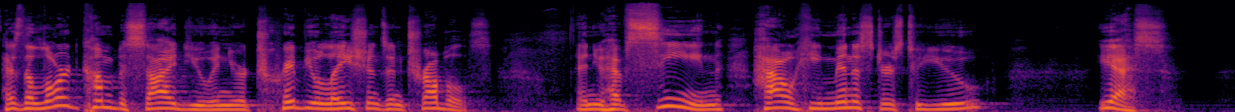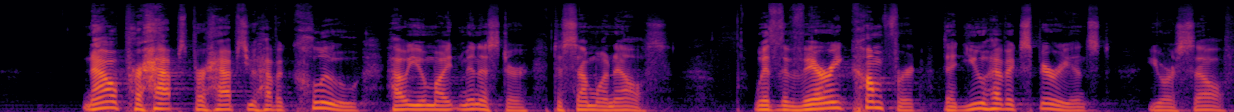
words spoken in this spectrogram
Has the Lord come beside you in your tribulations and troubles, and you have seen how he ministers to you? Yes. Now, perhaps, perhaps you have a clue how you might minister to someone else with the very comfort that you have experienced yourself.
